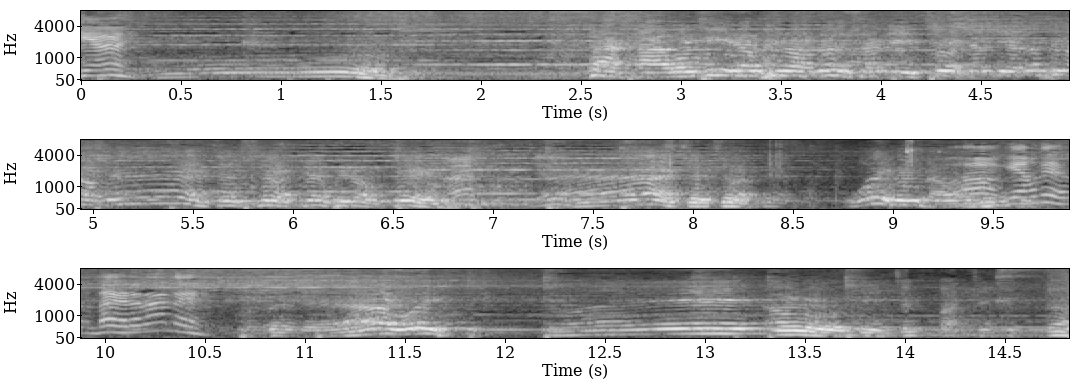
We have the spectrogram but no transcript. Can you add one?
เสาขาวันพี่เราพี่น้องด้วยสนิทเชื่อเดียวแล้วพี่น้องเด้อเชื่อเชื่อเชื่อพี่น้องด้วยอ่าชื่อเชื่อโอ้ยลูกหนาวโอเคเลยได้แล้วนะเนี่ยไปแล้วเว้ยเฮ้ยเอาสิจักปัดจักได้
